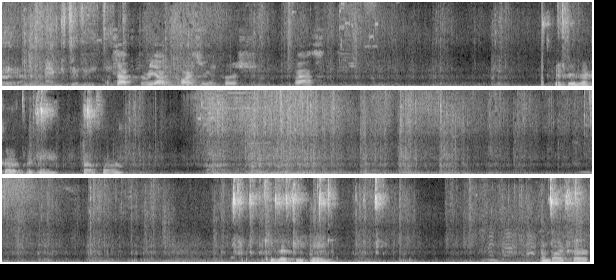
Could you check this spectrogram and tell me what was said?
Barrier activate. Let's have three on corner so we can push. Fast. If we back up, I can't that far. Keep it peek me. I'm by car.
